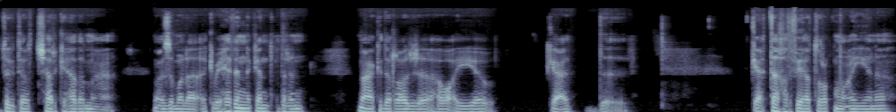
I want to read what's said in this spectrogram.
وتقدر تشارك هذا مع مع زملائك بحيث إنك أنت مثلا معك دراجة هوائية قاعد قاعد تاخذ فيها طرق معينة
